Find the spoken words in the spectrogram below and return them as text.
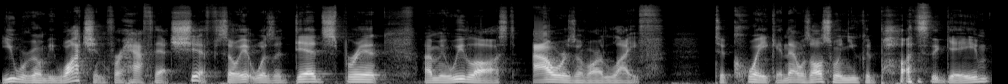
you were going to be watching for half that shift. So it was a dead sprint. I mean, we lost hours of our life to Quake, and that was also when you could pause the game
